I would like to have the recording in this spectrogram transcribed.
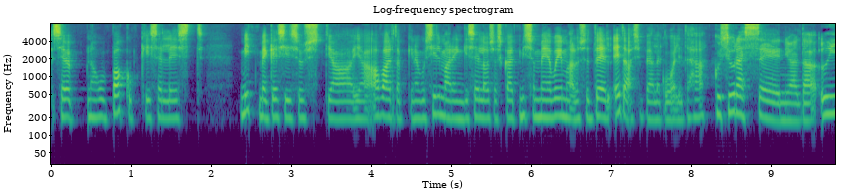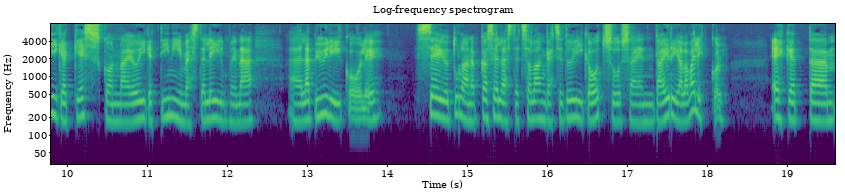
see nagu pakubki sellist mitmekesisust ja, ja avardabki nagu silmaringi selle osas ka, et mis on meie võimalused veel edasi peale kooli teha. kusjuures see nii-öelda õige keskkonna ja õigete inimeste leidmine läbi ülikooli, see ju tuleneb ka sellest, et sa langetasid õige otsuse enda eriala valikul. ehk et äh,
